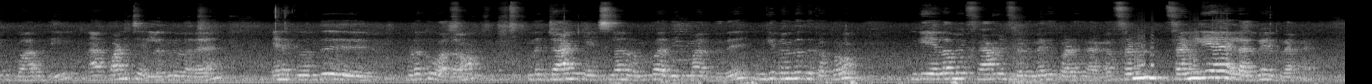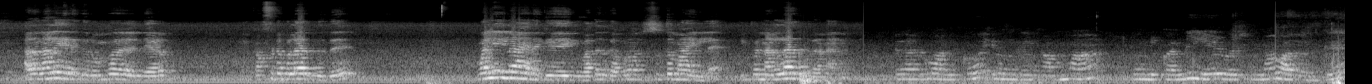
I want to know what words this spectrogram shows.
பேர் பாரதி நான் பாண்டிச்சேரியிலேருந்து வரேன். எனக்கு வந்து முடக்குவாதம் இந்த ஜாயிண்ட் பெயின்ஸ்லாம் ரொம்ப அதிகமாக இருந்தது. இங்கே வந்ததுக்கப்புறம் இங்கே எல்லாமே ஃபேமிலி ஃப்ரெண்ட் மாதிரி பழகுறாங்க. ஃப்ரெண்ட் ஃப்ரெண்ட்லியாக எல்லாருமே இருக்கிறாங்க. அதனால் எனக்கு ரொம்ப இந்த இடம் கம்ஃபர்டபுளாக இருந்தது. வலியெல்லாம் எனக்கு இங்கே வந்ததுக்கப்புறம் சுத்தமாக இல்லை. இப்போ நல்லா இருக்கிறேன் நான். எல்லாருக்கும் வணக்கம். இவங்க எங்கள் அம்மா இவங்களுக்கு வந்து ஏழு வருஷமா வாதம் இருக்குது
